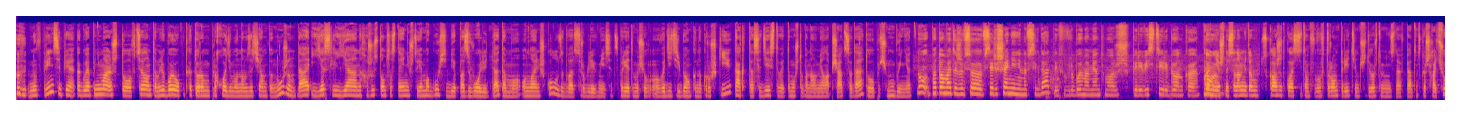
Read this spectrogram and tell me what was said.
Ну, в принципе, как бы я понимаю, что в целом там любой опыт, который мы проходим, он нам зачем-то нужен, да, и если я нахожусь в том состоянии, что я могу себе позволить, да, там онлайн-школу за 20 рублей в месяц, при этом еще водить ребенка на кружки, как-то содействовать тому, чтобы она умела общаться, да, то почему бы и нет? Ну, потом это же все, все решения не навсегда. Ты в любой момент можешь перевести ребенка. Ну, Конечно, если она мне там скажет в классе там во втором, третьем, четвертом, я не знаю, в пятом, скажет, хочу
